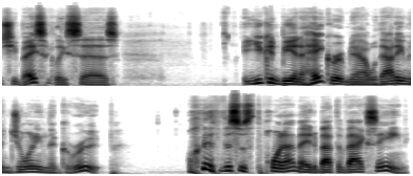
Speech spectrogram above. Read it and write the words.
she basically says you can be in a hate group now without even joining the group. this is the point I made about the vaccine.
